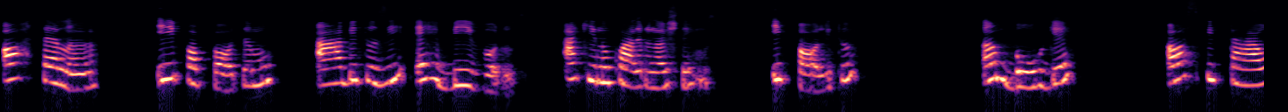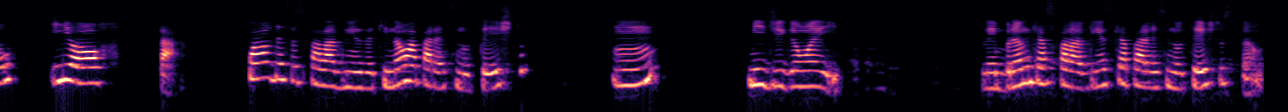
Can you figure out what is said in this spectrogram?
hortelã, hipopótamo, hábitos e herbívoros. Aqui no quadro nós temos Hipólito, hambúrguer, hospital e horta. Qual dessas palavrinhas aqui não aparece no texto? Hum, me digam aí. Lembrando que as palavrinhas que aparecem no texto são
